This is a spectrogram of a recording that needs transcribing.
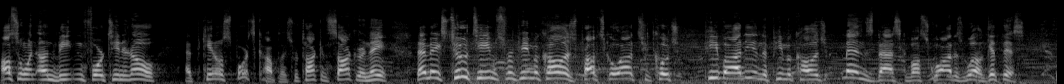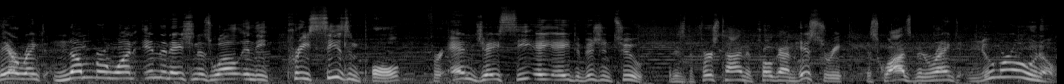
also went unbeaten 14 and 0 at the Kino Sports Complex. We're talking soccer, and they that makes two teams for Pima College. Props go out to Coach Peabody and the Pima College men's basketball squad as well. Get this, they are ranked number one in the nation as well in the preseason poll for NJCAA Division II. It is the first time in program history the squad's been ranked numero uno.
